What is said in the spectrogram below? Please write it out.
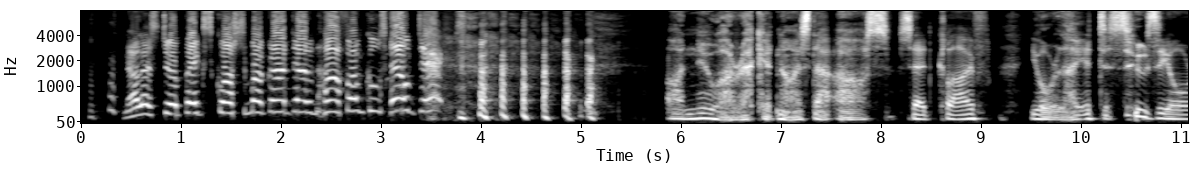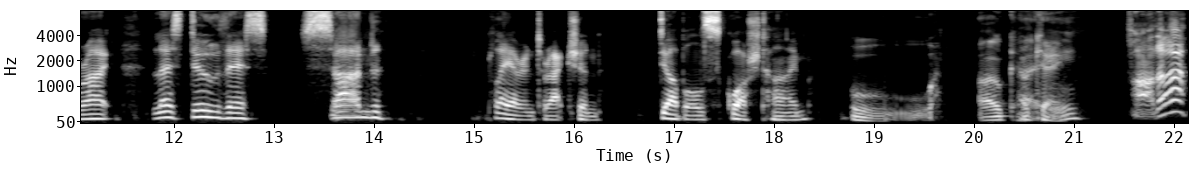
now let's do a big squash to my granddad and half uncle's hell deck. I knew I recognised that ass, said Clive. You're related to Susie, all right. Let's do this, son. Player interaction. Double squash time. Ooh. Okay. Okay. Father?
